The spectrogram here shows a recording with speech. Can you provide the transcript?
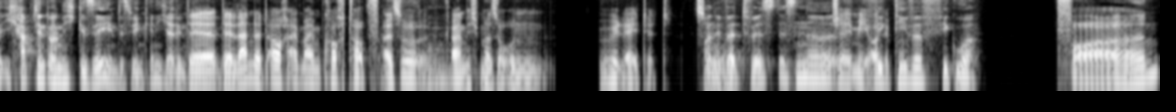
Ich habe den doch nicht gesehen, deswegen kenne ich ja den. Der, der landet auch einmal im Kochtopf, also So. gar nicht mal so unrelated. So, Oliver Twist ist eine Jamie Oliver. fiktive Figur. Von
